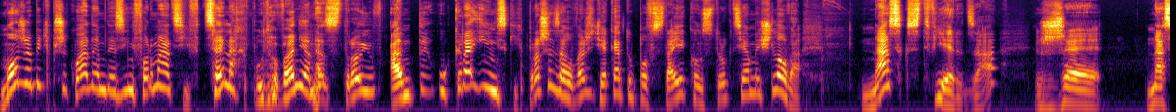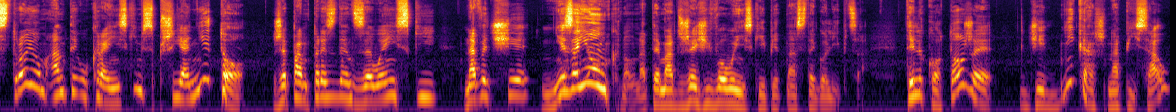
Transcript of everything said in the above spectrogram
może być przykładem dezinformacji w celach budowania nastrojów antyukraińskich. Proszę zauważyć, jaka tu powstaje konstrukcja myślowa. Nask stwierdza, że nastrojom antyukraińskim sprzyja nie to, że pan prezydent Zełęński nawet się nie zająknął na temat rzezi wołyńskiej 15 lipca, tylko to, że dziennikarz napisał,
